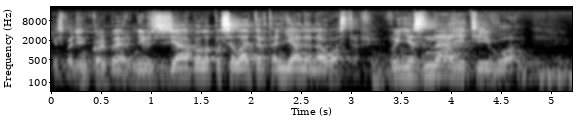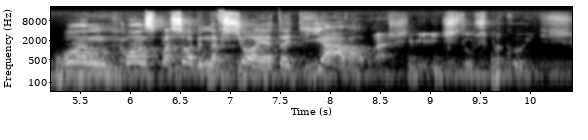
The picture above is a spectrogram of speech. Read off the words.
Господин Кольбер, нельзя было посылать Д'Артаньяна на остров. Вы не знаете его. Он, он способен на все, это дьявол. Ваше Величество, успокойтесь.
